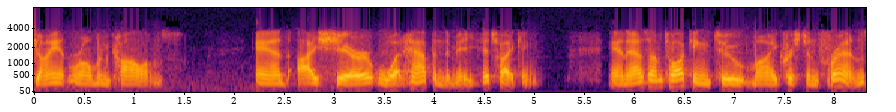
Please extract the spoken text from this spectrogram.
giant Roman columns. And I share what happened to me hitchhiking. And as I'm talking to my Christian friends,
